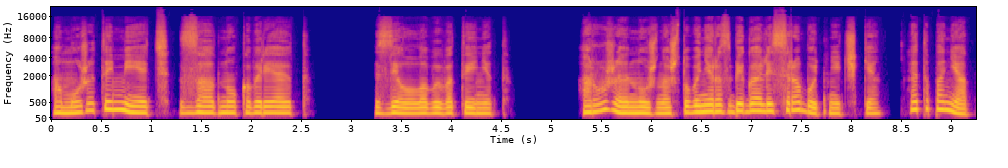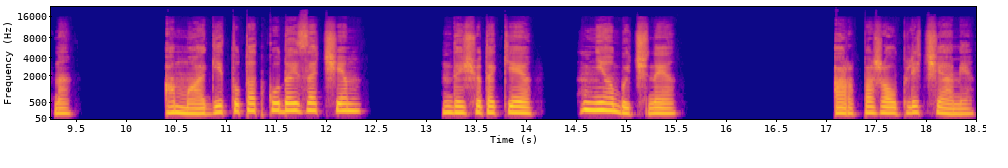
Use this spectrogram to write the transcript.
А может, и медь заодно ковыряют. Сделала вывод Инет. Оружие нужно, чтобы не разбегались работнички. Это понятно. А маги тут откуда и зачем? Да еще такие необычные. Ар пожал плечами,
